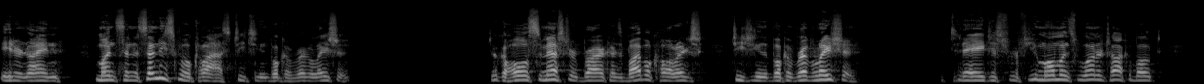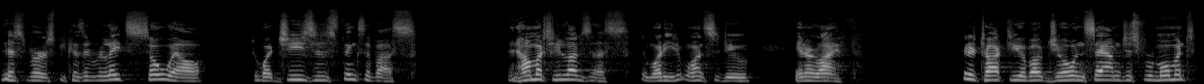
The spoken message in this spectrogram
eight or nine months in a Sunday school class teaching the book of Revelation. Took a whole semester at Briarcrest Bible College teaching the book of Revelation. But today, just for a few moments, we want to talk about this verse because it relates so well to what Jesus thinks of us and how much he loves us and what he wants to do in our life. I'm going to talk to you about Joe and Sam just for a moment.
